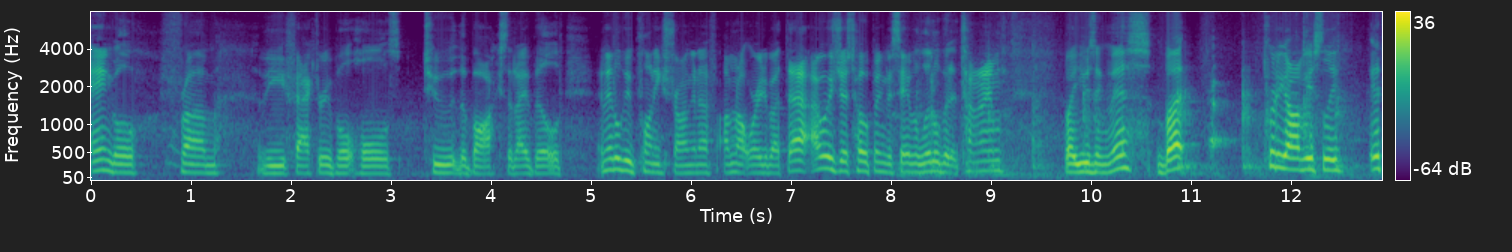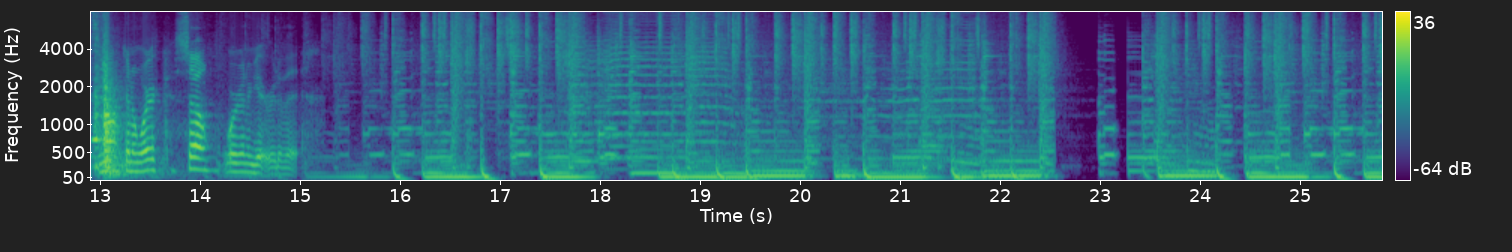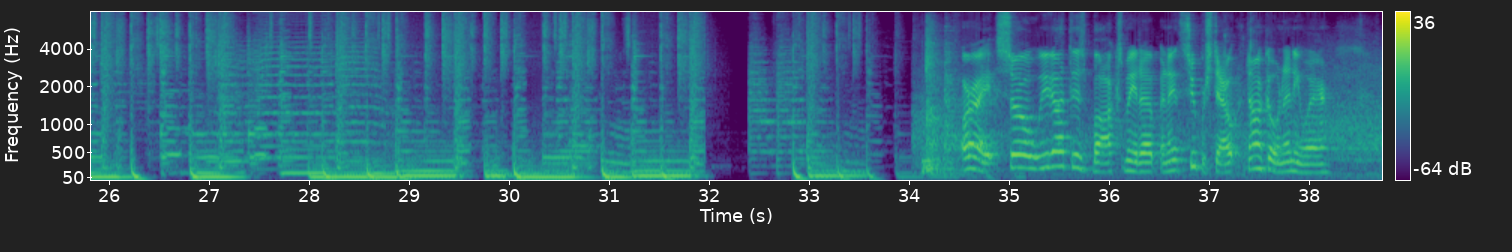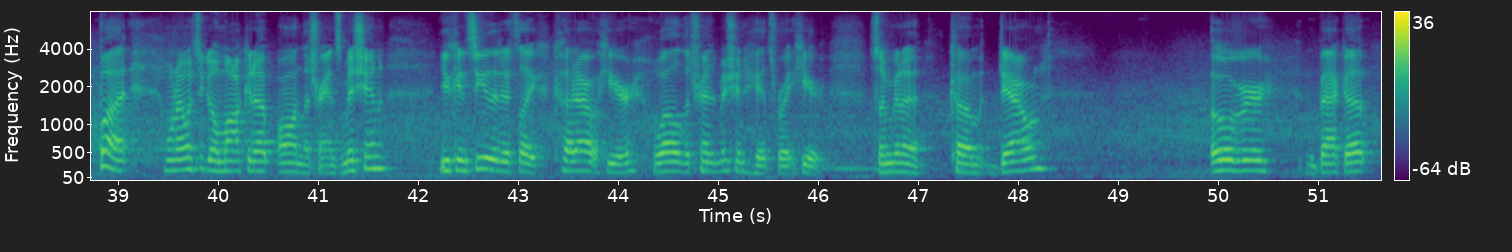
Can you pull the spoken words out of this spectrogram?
angle from the factory bolt holes to the box that I build and it'll be plenty strong enough. I'm not worried about that. I was just hoping to save a little bit of time by using this, but pretty obviously it's not gonna work, so we're gonna get rid of it. Right, so we got this box made up and it's super stout, not going anywhere. But when I went to go mock it up on the transmission, you can see that it's like cut out here. Well, the transmission hits right here. So I'm gonna come down, over, and back up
